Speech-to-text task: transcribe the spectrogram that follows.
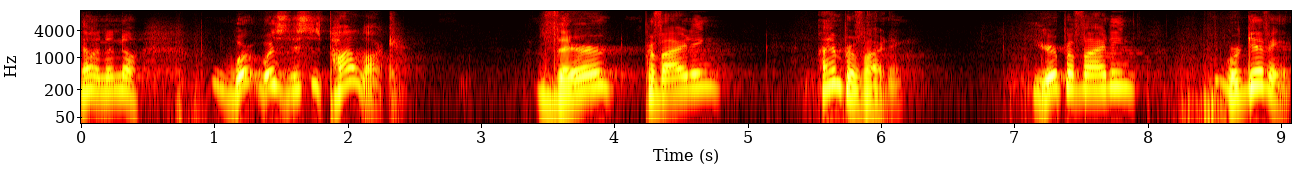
No, no, no. We're, this is potluck. They're providing, I'm providing. You're providing, we're giving.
